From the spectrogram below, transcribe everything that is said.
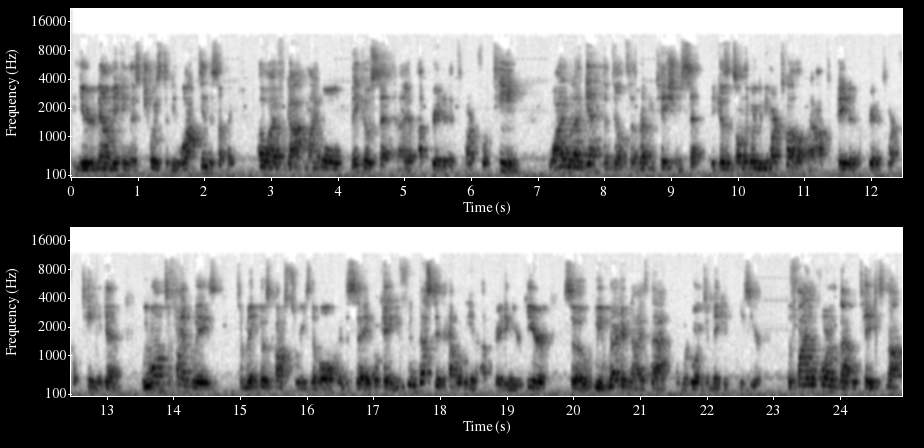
you're now making this choice to be locked into something. Oh, I've got my old MACO set and I have upgraded it to Mark 14 why would I get the Delta reputation set? Because it's only going to be Mark 12, and I'll have to pay to upgrade it to Mark 14 again. We want to find ways to make those costs reasonable and to say, okay, you've invested heavily in upgrading your gear, so we recognize that and we're going to make it easier. The final form that that will take is not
